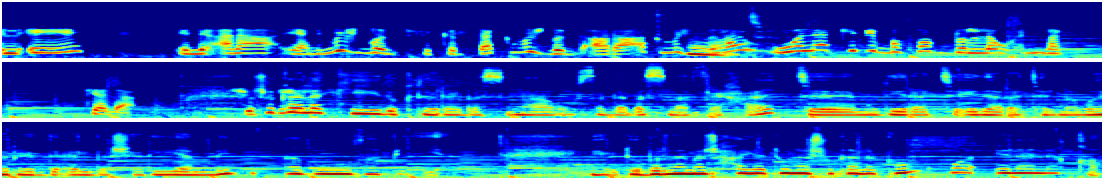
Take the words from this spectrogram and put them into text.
الإيه اني أنا يعني مش ضد فكرتك مش ضد آرائك مش ضد ولكني بفضل لو إنك كذا. شكرا لك دكتورة بسمة أستاذة بسمة فحات مديرة إدارة الموارد البشرية من أبو ظبي. نهاية برنامج حياتنا شكرا لكم وإلى اللقاء.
